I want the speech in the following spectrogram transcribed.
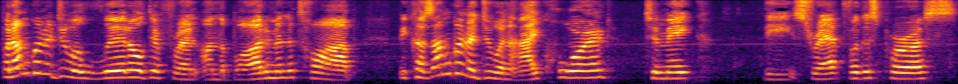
But I'm going to do a little different on the bottom and the top because I'm going to do an I-cord to make the strap for this purse.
